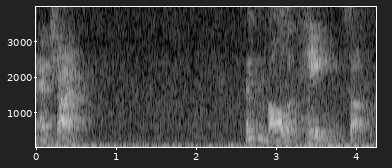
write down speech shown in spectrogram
and China. Think of all the pain and suffering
